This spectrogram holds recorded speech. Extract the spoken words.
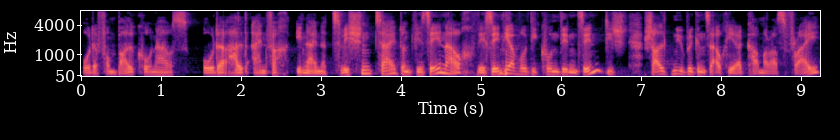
oder vom Balkon aus oder halt einfach in einer Zwischenzeit. Und wir sehen auch, wir sehen ja, wo die Kundinnen sind. Die schalten übrigens auch ihre Kameras frei.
